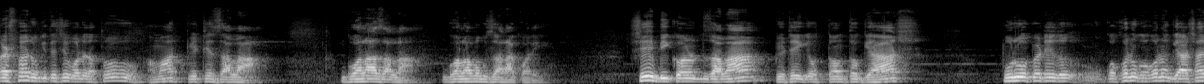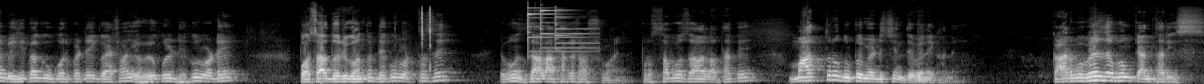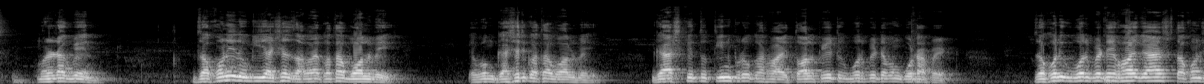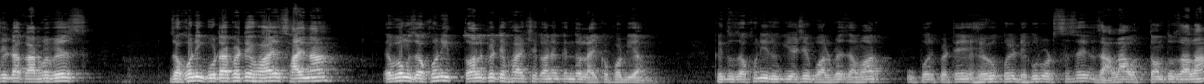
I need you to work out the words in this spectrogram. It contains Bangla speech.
অনেক সময় রুগীতে এসে বলে, ডাক্তারবাবু, আমার পেটে জ্বালা, গলা জ্বালা গলা বুক জ্বালা করে। সে বিকট জ্বালা, পেটে অত্যন্ত গ্যাস, পুরো পেটে কখনো কখনো গ্যাস হয় বেশিরভাগ উপর পেটে গ্যাস হয়, এভাবে করে ঢেকুর ওঠে পচা দড়িগন্ধ ঢেকুর উঠতেছে এবং জ্বালা থাকে সবসময়, প্রস্রাবও জ্বালা থাকে, মাত্র দুটো মেডিসিন দেবেন এখানে, কার্বোভেজ এবং ক্যান্থারিস। মনে রাখবেন, যখনই রুগী এসে জ্বালার কথা বলবে এবং গ্যাসের কথা বলবে। গ্যাস কিন্তু তিন প্রকার হয়, তলপেট উপর পেট এবং গোটা পেট যখনই উপর পেটে হয় গ্যাস, তখন সেটা কার্বোভেজ যখনই গোটা পেটে হয় সাইনা এবং যখনই তল পেটে হয় সেখানে কিন্তু লাইকোপোডিয়াম। কিন্তু যখনই রুগী এসে বলবে যে, আমার উপর পেটে হেউ করে ঢেকুর উঠতেছে, জ্বালা অত্যন্ত জ্বালা,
